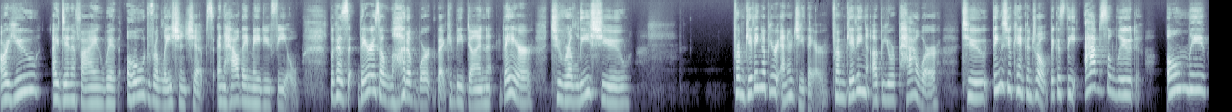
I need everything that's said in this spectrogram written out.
Are you identifying with old relationships and how they made you feel. Because there is a lot of work that can be done there to release you from giving up your energy there, from giving up your power to things you can't control. Because the absolute only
